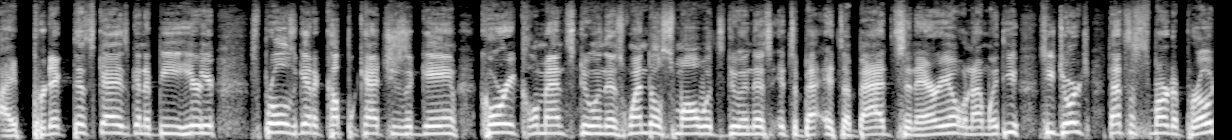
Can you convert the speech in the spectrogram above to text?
I predict this guy is going to be here. Sproles get a couple catches a game. Corey Clement's doing this. Wendell Smallwood's doing this. It's a ba- it's a bad scenario, and I'm with you. See, George, that's a smart approach.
